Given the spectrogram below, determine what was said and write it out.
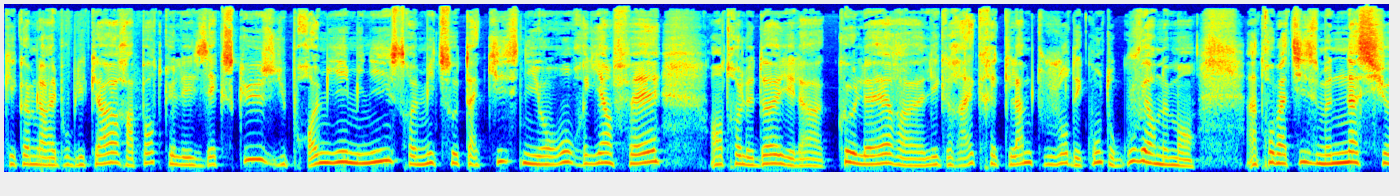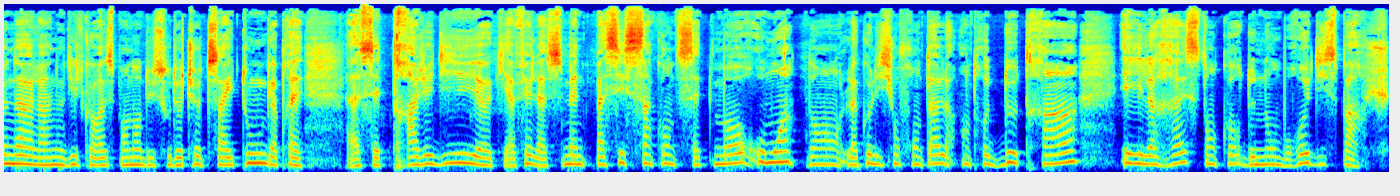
qui, comme la Repubblica, rapporte que les excuses du Premier ministre Mitsotakis n'y auront rien fait. Entre le deuil et la colère, les Grecs réclament toujours des comptes au gouvernement. Un traumatisme national Hein, nous dit le correspondant du Süddeutsche Zeitung, après euh, cette tragédie euh, qui a fait la semaine passée 57 morts, au moins dans la collision frontale entre deux trains, et il reste encore de nombreux disparus.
